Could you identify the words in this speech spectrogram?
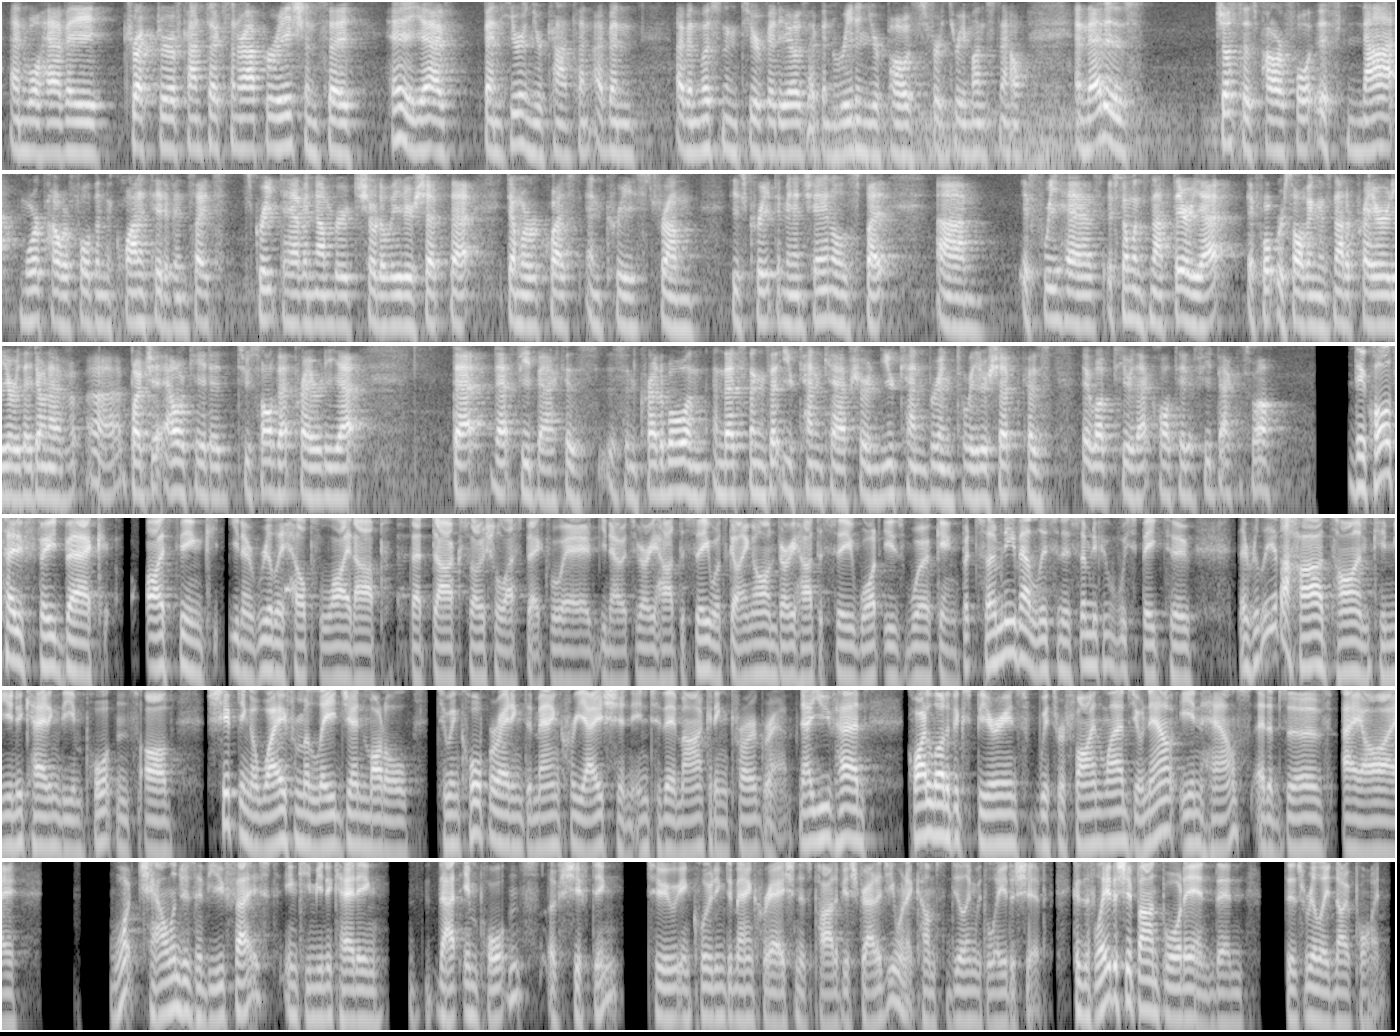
and we'll have a director of contact center operations say, "Hey, yeah, I've been hearing your content. I've been I've been listening to your videos. I've been reading your posts for 3 months now." And that is just as powerful, if not more powerful than the quantitative insights. It's great to have a number to show to leadership that demo requests increased from these create demand channels, but um, if we have if someone's not there yet if what we're solving is not a priority or they don't have a budget allocated to solve that priority yet that that feedback is is incredible and, and that's things that you can capture and you can bring to leadership because they love to hear that qualitative feedback as well. The qualitative feedback i think you know really helps light up that dark social aspect where you know it's very hard to see what's going on very hard to see what is working. But so many of our listeners so many people we speak to they really have a hard time communicating the importance of shifting away from a lead gen model to incorporating demand creation into their marketing program. Now, you've had quite a lot of experience with Refine Labs. You're now in house at Observe AI. What challenges have you faced in communicating that importance of shifting to including demand creation as part of your strategy when it comes to dealing with leadership? Because if leadership aren't bought in, then there's really no point.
